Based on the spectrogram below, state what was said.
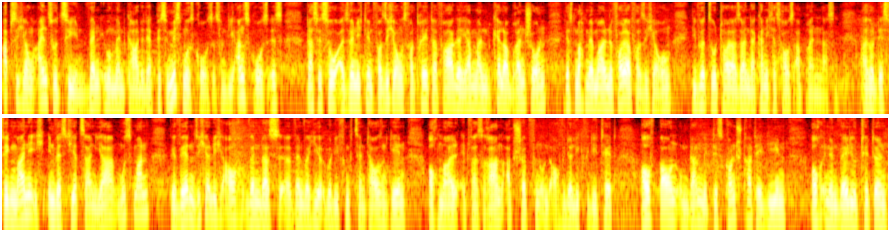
Absicherung einzuziehen, wenn im Moment gerade der Pessimismus groß ist und die Angst groß ist, das ist so, als wenn ich den Versicherungsvertreter frage, ja, mein Keller brennt schon, jetzt mach mir mal eine Feuerversicherung, die wird so teuer sein, da kann ich das Haus abbrennen lassen. Also deswegen meine ich, investiert sein, ja, muss man. Wir werden sicherlich auch, wenn, das, äh, wenn wir hier über die 15.000 gehen, auch mal etwas Rahmen abschöpfen und auch wieder Liquidität aufbauen, um dann mit Diskontstrategien auch in den Value-Titeln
